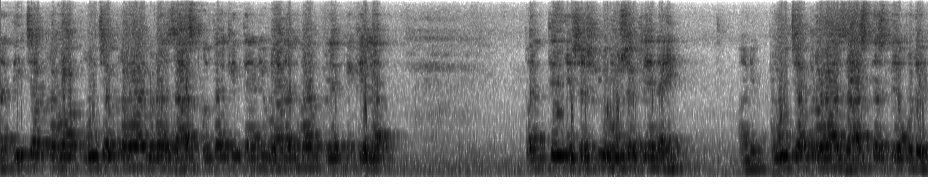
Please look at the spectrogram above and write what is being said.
नदीचा प्रवाह पूरचा प्रवाह एवढा जास्त होता की त्यांनी वारंवार प्रयत्न केला. पण ते यशस्वी होऊ शकले नाही. आणि पूरचा प्रवाह जास्त असल्यामुळे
